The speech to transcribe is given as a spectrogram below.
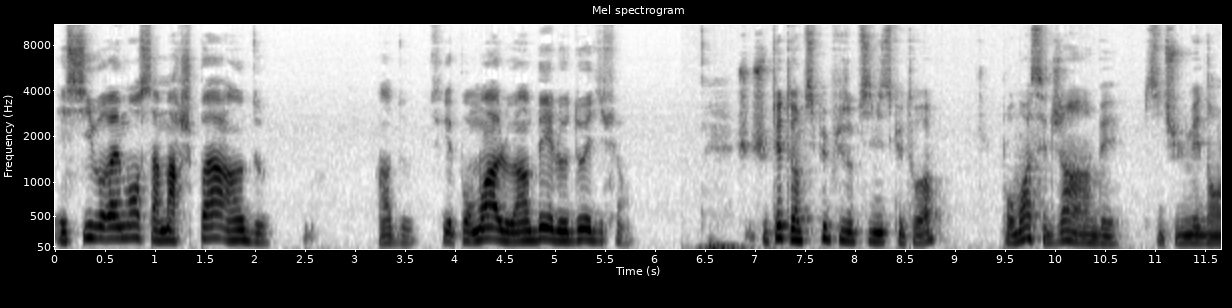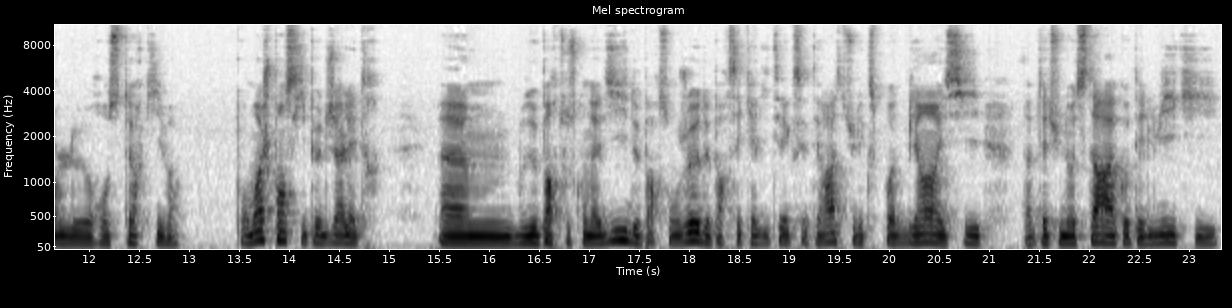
Et si vraiment ça marche pas, 1-2. 1-2. Parce pour moi, le 1B et le 2 est différent. Je suis peut-être un petit peu plus optimiste que toi. Pour moi, c'est déjà un 1B, si tu le mets dans le roster qui va. Pour moi, je pense qu'il peut déjà l'être. Euh, de par tout ce qu'on a dit, de par son jeu, de par ses qualités, etc. Si tu l'exploites bien et si t'as peut-être une autre star à côté de lui qui...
